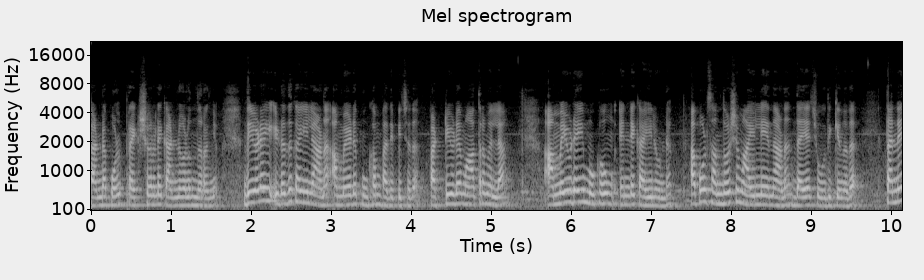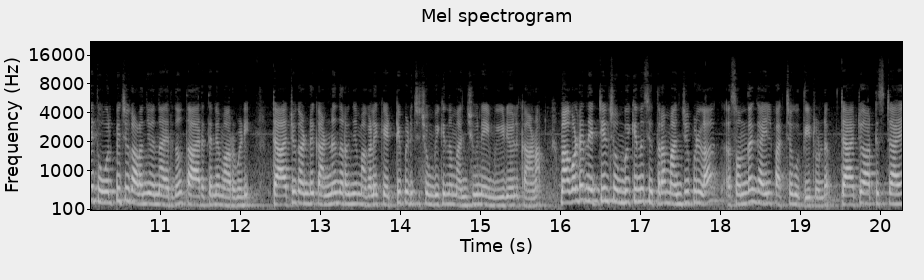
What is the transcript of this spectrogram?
കണ്ടപ്പോൾ പ്രേക്ഷകരുടെ കണ്ണുകളും നിറഞ്ഞു. ദയുടെ ഇടത് കൈയിലാണ് അമ്മയുടെ മുഖം പതിപ്പിച്ചത്. പട്ടിയുടെ മാത്രമല്ല അമ്മയുടെയും മുഖവും എന്റെ കയ്യിലുണ്ട്. അപ്പോൾ സന്തോഷമായില്ലേ എന്നാണ് ദയ ചോദിക്കുന്നത്. തന്നെ തോൽപ്പിച്ചു കളഞ്ഞു എന്നായിരുന്നു താരത്തിന്റെ മറുപടി. ടാറ്റു കണ്ട് കണ്ണ് നിറഞ്ഞ് മകളെ കെട്ടിപ്പിടിച്ച് ചുംബിക്കുന്ന മഞ്ജുവിനെയും വീഡിയോയിൽ കാണാം. മകളുടെ നെറ്റിയിൽ ചുംബിക്കുന്ന ചിത്രം മഞ്ജു പിള്ള സ്വന്തം കയ്യിൽ പച്ച കുത്തിയിട്ടുണ്ട്. ടാറ്റു ആർട്ടിസ്റ്റായ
